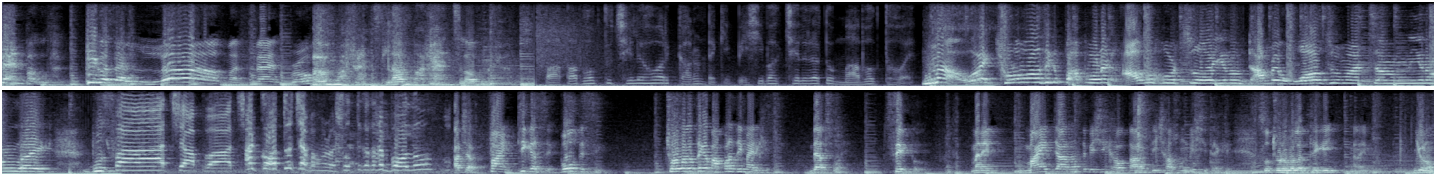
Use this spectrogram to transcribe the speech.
ফ্যান পাগল থাকবো। because I love my fans bro love my fans love my fans love my fans বাবা ভক্ত ছেলে হওয়ার কারণটা কি? বেশিরভাগ ছেলেরা তো মা ভক্ত হয়। না লাইক ছোটবেলা থেকে পাপা অনেক আদর করছ ইউ নো আমরা ওয়াল টু মারতাম ইউ নো লাইক পাঁচ চাপাচ আর কত চাপা মারা? সত্যি কথাটা বলো। আচ্ছা ফাইন ঠিক আছে বলতেছি। ছোটবেলা থেকে পাপার হাতে মার খেয়েছি দ্যাটস ওয়াই সিম্পল মানে মায়ের যার হাতে বেশি খাও তার হাতেই শাসন বেশি থাকে। সো ছোটবেলা থেকেই মানে ইউ নো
